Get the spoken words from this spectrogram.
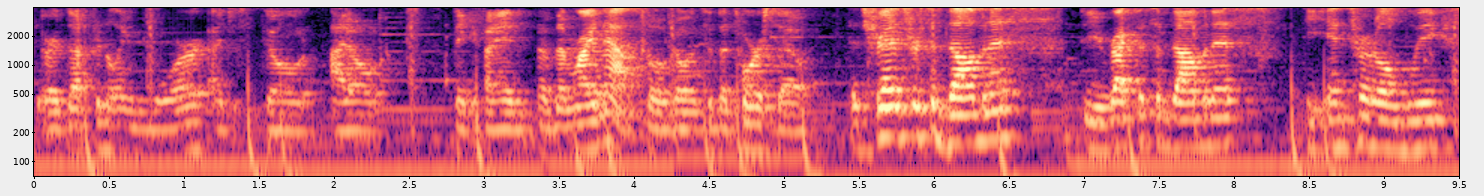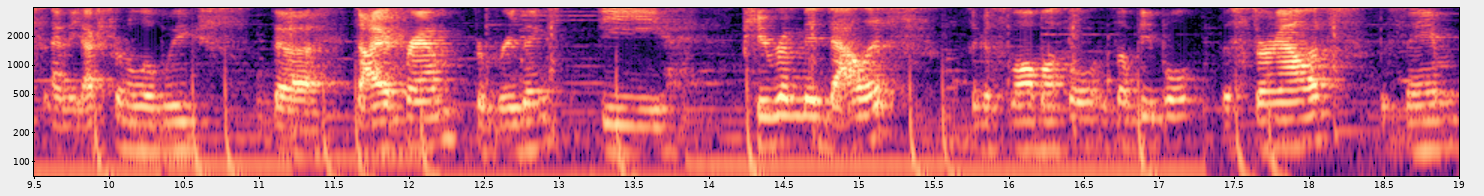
There are definitely more. I just don't, I don't think of any of them right now. So we'll go into the torso. The transverse abdominis, the rectus abdominis, the internal obliques and the external obliques, the diaphragm for breathing, the pyramidalis, it's like a small muscle in some people. The sternalis, the same.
